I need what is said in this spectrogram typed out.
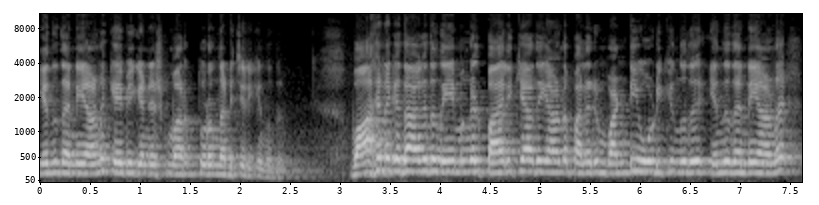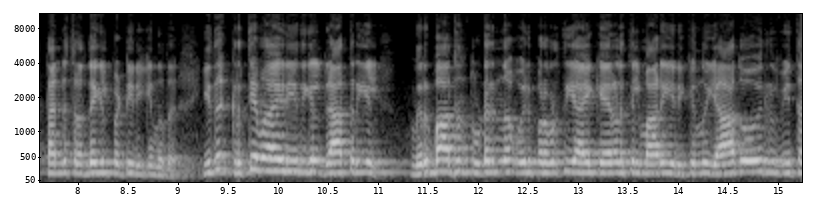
എന്ന് തന്നെയാണ് കെ ബി ഗണേഷ് കുമാർ തുറന്നടിച്ചിരിക്കുന്നത്. വാഹന ഗതാഗത നിയമങ്ങൾ പാലിക്കാതെയാണ് പലരും വണ്ടി ഓടിക്കുന്നത് എന്ന് തന്നെയാണ് തന്റെ ശ്രദ്ധയിൽപ്പെട്ടിരിക്കുന്നത്. ഇത് കൃത്യമായ രീതിയിൽ രാത്രിയിൽ നിർബാധം തുടരുന്ന ഒരു പ്രവൃത്തിയായി കേരളത്തിൽ മാറിയിരിക്കുന്നു. യാതൊരുവിധ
